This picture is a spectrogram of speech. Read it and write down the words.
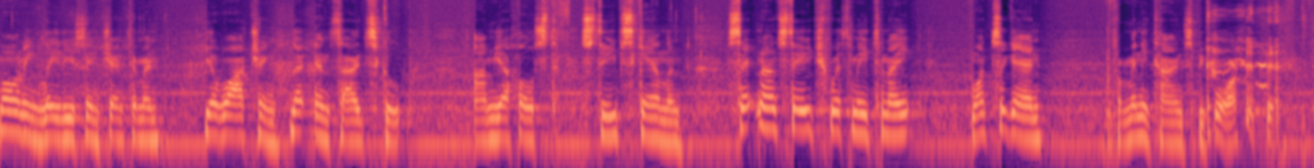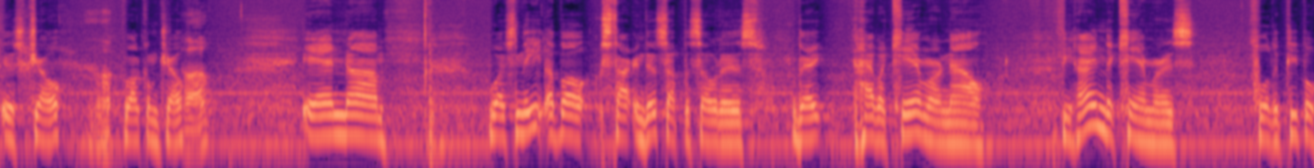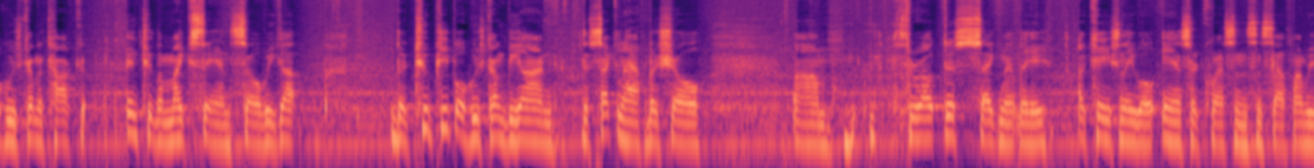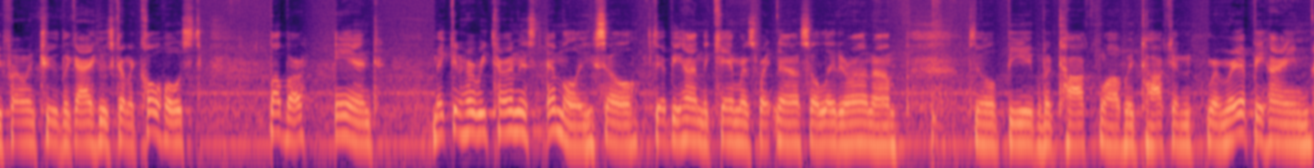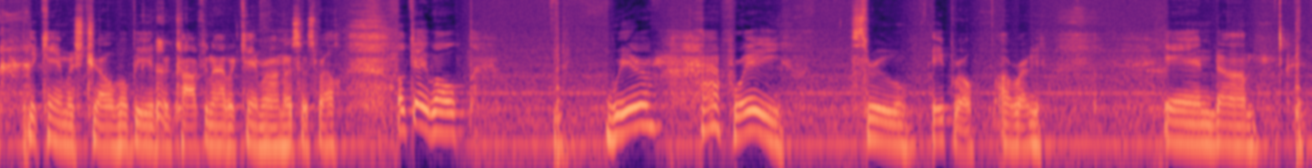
morning, ladies and gentlemen. You're watching The Inside Scoop. I'm your host, Steve Scanlon. Sitting on stage with me tonight, once again, for many times before, is Joe. Welcome, Joe. Hello? And um, what's neat about starting this episode is they have a camera now behind the cameras for the people who's going to talk into the mic stand. So we got the two people who's going to be on the second half of the show. Um, throughout this segment, they occasionally will answer questions and stuff. I'm referring to the guy who's going to co-host, Bubba, and making her return is Emily. So they're behind the cameras right now. So later on, um, they'll be able to talk while we're talking. When we're behind the cameras, Joe, we'll be able to talk and have a camera on us as well. Okay, well, we're halfway through April already. And um,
